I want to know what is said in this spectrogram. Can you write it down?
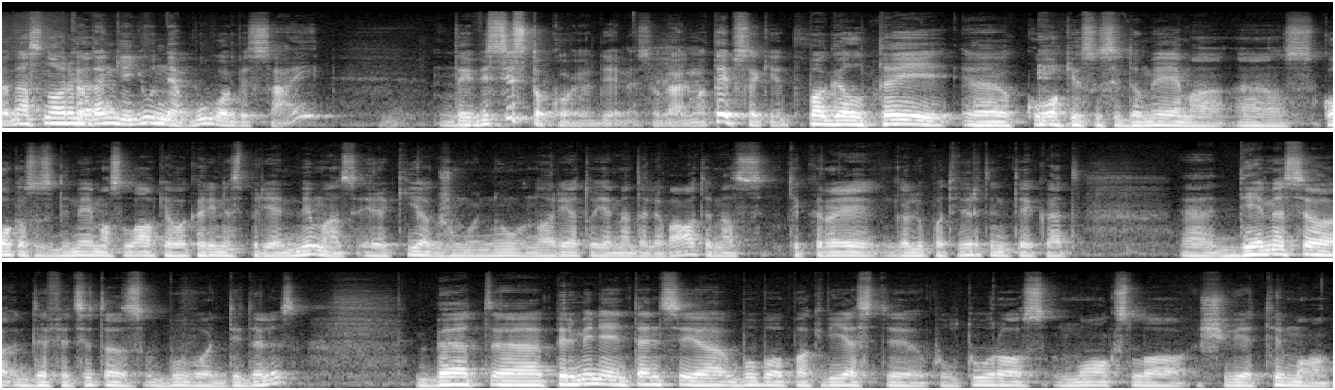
kad, mes norime. Kadangi jų nebuvo visai, Tai visi stokojo dėmesio, galima taip sakyti. Pagal tai, e, kokį susidomėjimą, e, kokio susidomėjimo sulaukė vakarinis prieimimas ir kiek žmonių norėtų jame dalyvauti, mes tikrai galiu patvirtinti, kad e, dėmesio deficitas buvo didelis. Bet pirminė intencija buvo pakviesti kultūros, mokslo, švietimo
